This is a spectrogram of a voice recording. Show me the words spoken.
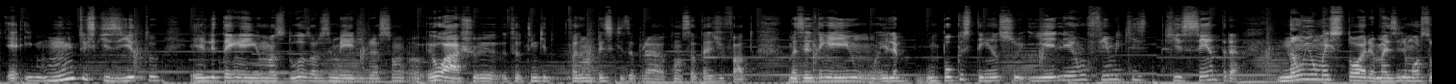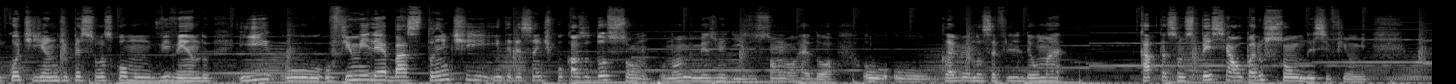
é, muito esquisito. Ele tem aí umas duas horas e meia de duração. Eu- acho, eu, tenho que fazer uma pesquisa pra constatar isso de fato. Mas ele tem aí um. Ele é um pouco extenso e ele é um filme que, que centra não em uma história, mas ele mostra o cotidiano de pessoas comuns vivendo. E o, o filme ele é bastante interessante por causa do som. O nome mesmo diz, o som ao redor. O, o Kleber Mendonça Filho deu uma captação especial para o som desse filme.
